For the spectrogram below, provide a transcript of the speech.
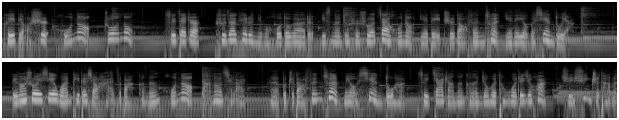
可以表示胡闹、捉弄，所以在这儿。ふざけるにも程がある，意思呢就是说再胡闹也得知道分寸，也得有个限度呀。比方说一些顽皮的小孩子吧，可能胡闹打闹起来， 呃，不知道分寸，没有限度哈，所以家长呢可能就会通过这句话去训斥他们。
